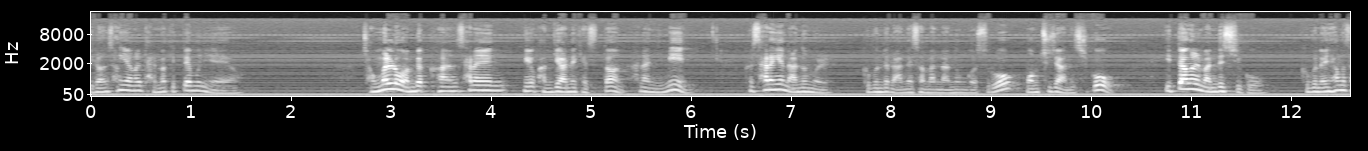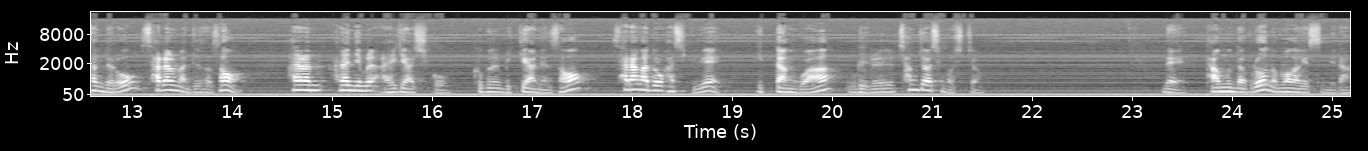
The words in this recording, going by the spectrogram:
이런 성향을 닮았기 때문이에요. 정말로 완벽한 사랑의 관계 안에 계셨던 하나님이 그 사랑의 나눔을 그분들 안에서만 나눈 것으로 멈추지 않으시고 이 땅을 만드시고 그분의 형상대로 사람을 만드셔서 하나님을 알게 하시고 그분을 믿게 하면서 사랑하도록 하시기 위해 이 땅과 우리를 창조하신 것이죠. 네, 다음 문답으로 넘어가겠습니다.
